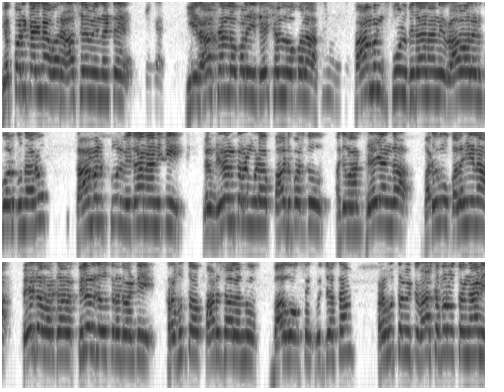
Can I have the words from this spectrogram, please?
ఎప్పటికైనా వారి ఆశయం ఏంటంటే ఈ రాష్ట్రం లోపల ఈ దేశం లోపల కామన్ స్కూల్ విధానాన్ని రావాలని కోరుకున్నారు. కామన్ స్కూల్ విధానానికి మేము నిరంతరం కూడా పాటుపడుతూ అది మన ధ్యేయంగా బడుగు బలహీన పేద వర్గాల పిల్లలు చదువుతున్నటువంటి ప్రభుత్వ పాఠశాలను బాగు ఒకసారి కృషి చేస్తాం. ప్రభుత్వం ఇటు రాష్ట్ర ప్రభుత్వం కానీ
